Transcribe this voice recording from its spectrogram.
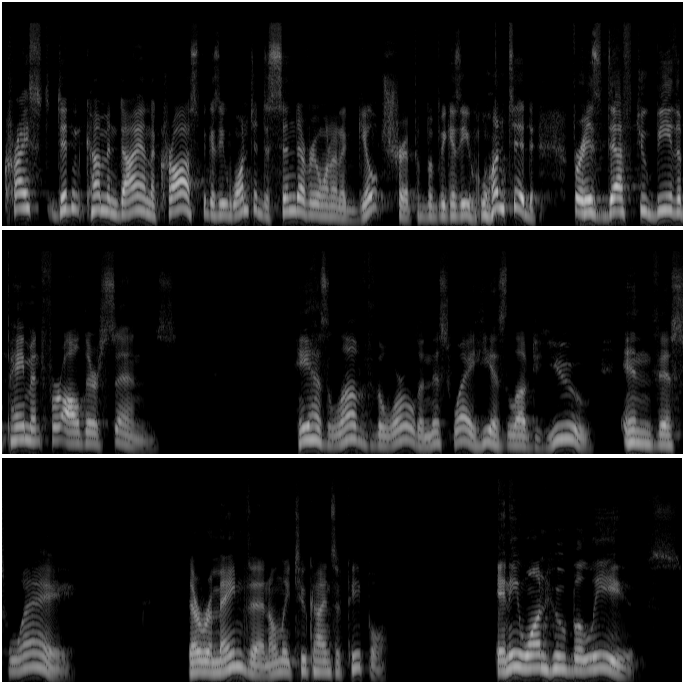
Christ didn't come and die on the cross because he wanted to send everyone on a guilt trip, but because he wanted for his death to be the payment for all their sins. He has loved the world in this way. He has loved you in this way. There remain then only two kinds of people. Anyone who believes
